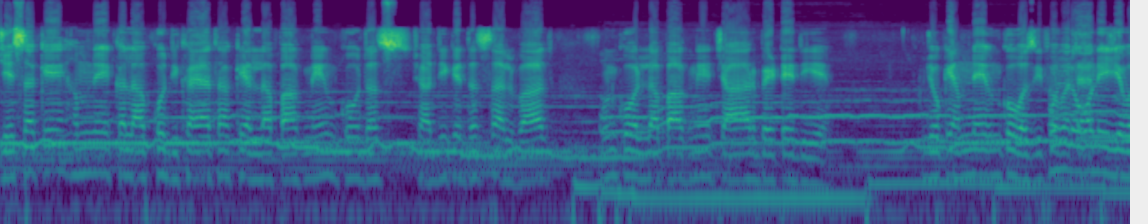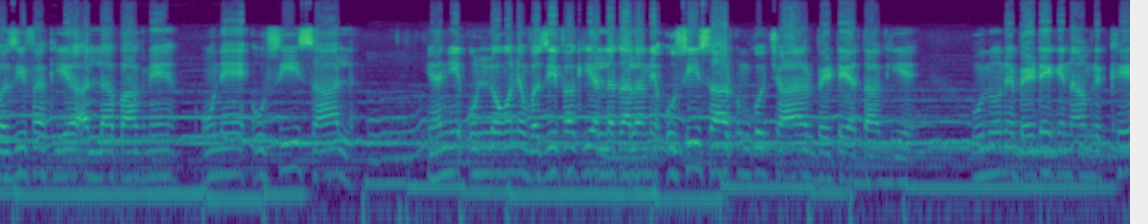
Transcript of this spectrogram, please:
जैसा कि हमने कल आपको दिखाया था कि अल्लाह पाक ने उनको दस शादी के दस साल बाद उनको अल्लाह पाक ने चार बेटे दिए जो कि हमने उनको वजीफ़ा उन लोगों ने ये वजीफ़ा किया अल्लाह पाक ने उन्हें उसी साल यानी उन लोगों ने वजीफ़ा किया अल्लाह ताला ने उसी साल उनको चार बेटे अता किए। उन्होंने बेटे के नाम रखे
